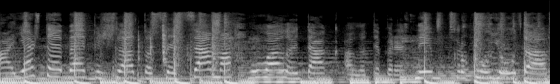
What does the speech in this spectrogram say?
А я ж тебе пішла, то все сама бувало й так, але тепер з ним крокую так.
